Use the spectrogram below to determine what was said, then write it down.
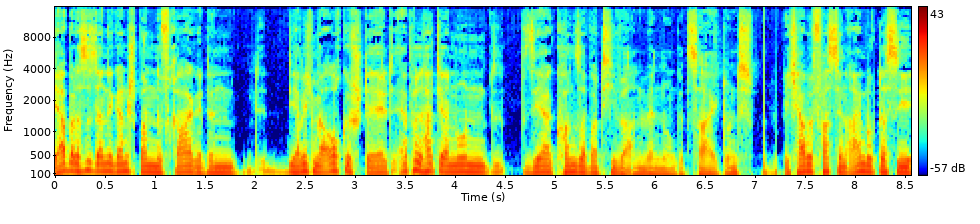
Ja, aber das ist eine ganz spannende Frage, denn die habe ich mir auch gestellt. Apple hat ja nun sehr konservative Anwendungen gezeigt. Und ich habe fast den Eindruck, dass sie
